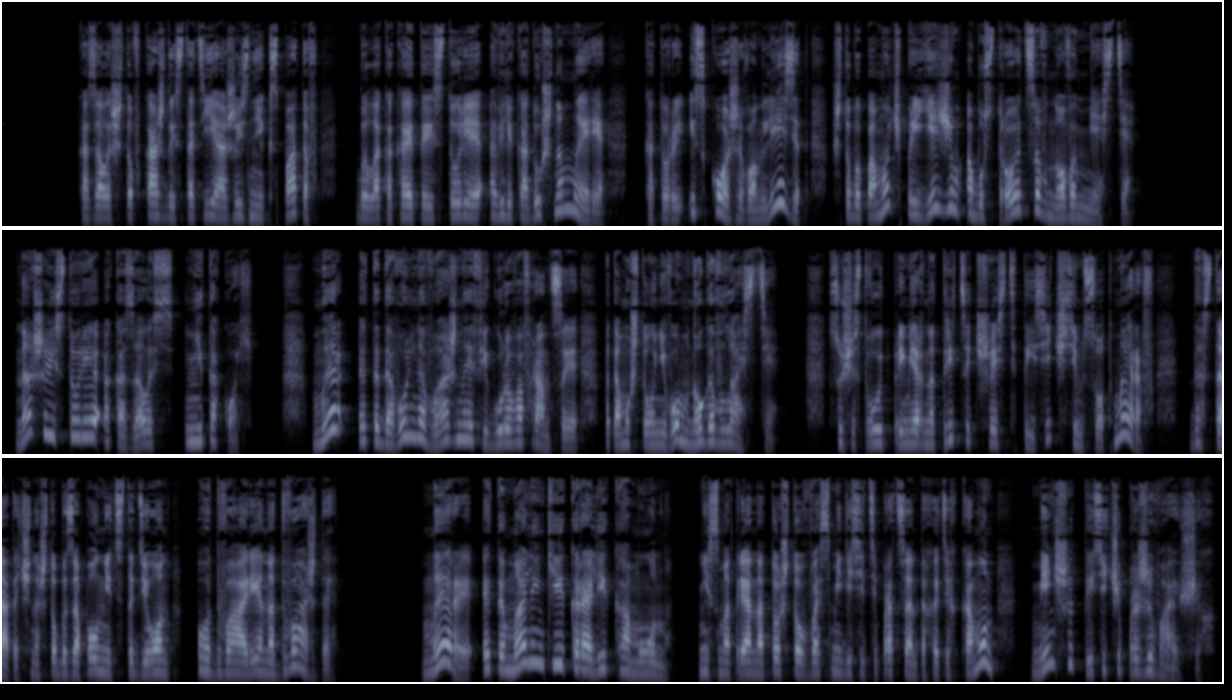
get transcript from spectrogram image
Казалось, что в каждой статье о жизни экспатов была какая-то история о великодушном мэре, который из кожи вон лезет, чтобы помочь приезжим обустроиться в новом месте. Наша история оказалась не такой. Мэр – это довольно важная фигура во Франции, потому что у него много власти. Существует примерно 36 700 мэров. Достаточно, чтобы заполнить стадион О2-арена дважды. Мэры – это маленькие короли коммун, несмотря на то, что в 80% этих коммун меньше тысячи проживающих.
